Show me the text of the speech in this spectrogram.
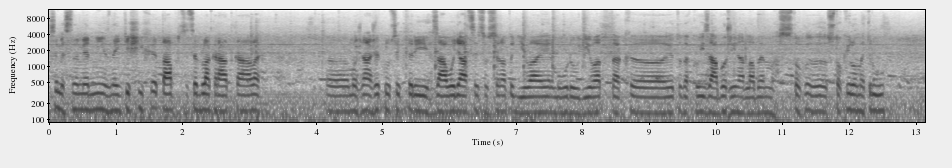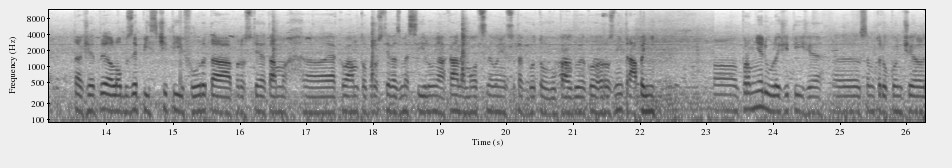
si myslím jedný z nejtěžších etap, sice byla krátká, ale eh, možná, že kluci, který závodáci, co se na to dívají nebo budou dívat, tak eh, je to takový záboří nad labem 100, eh, 100 kilometrů takže ty lobzy písčitý furt a prostě tam, eh, jak vám to prostě vezme sílu, nějaká nemoc nebo něco, tak bylo to opravdu jako hrozný trápení. Eh, Pro mě je důležitý, že eh, jsem to dokončil,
